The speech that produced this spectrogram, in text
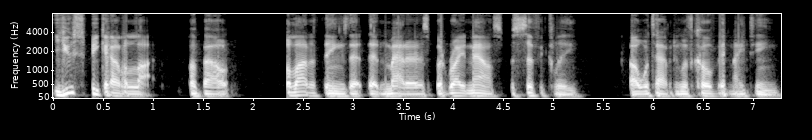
you speak out a lot about a lot of things that that matters. But right now, specifically, uh, what's happening with COVID nineteen,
